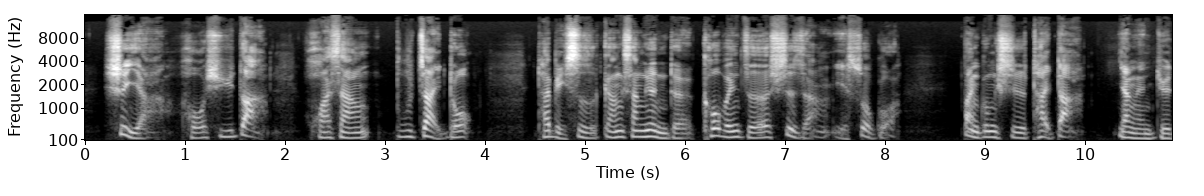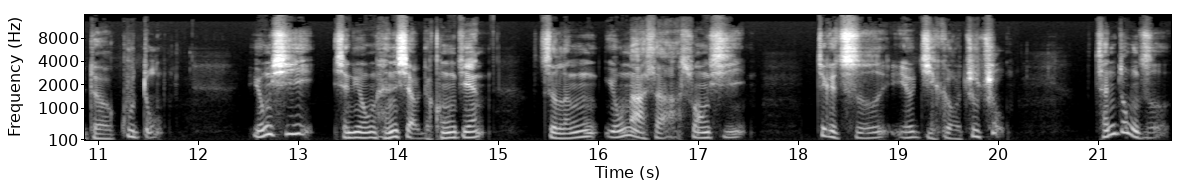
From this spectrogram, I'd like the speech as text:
“是雅何须大”。花香不在多。台北市刚上任的柯文哲市长也说过，办公室太大，让人觉得孤独。容兮形容很小的空间，只能容纳下双膝。这个词有几个出处。陈仲子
